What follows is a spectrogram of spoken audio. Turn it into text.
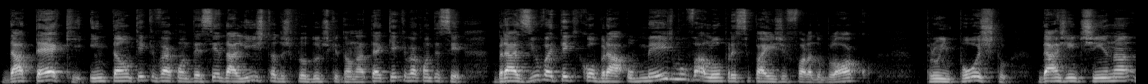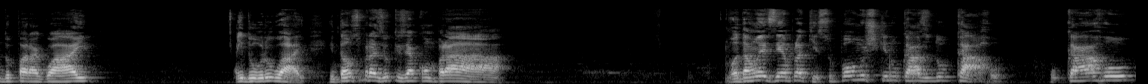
da TEC, então o que, que vai acontecer? Da lista dos produtos que estão na TEC, o que, que vai acontecer? Brasil vai ter que cobrar o mesmo valor para esse país de fora do bloco, para o imposto, da Argentina, do Paraguai e do Uruguai. Então, se o Brasil quiser comprar. Vou dar um exemplo aqui. Supomos que no caso do carro, o carro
